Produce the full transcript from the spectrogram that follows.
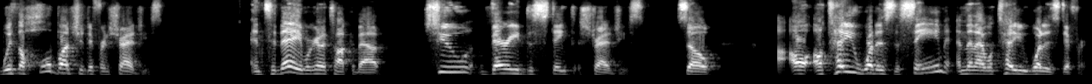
with a whole bunch of different strategies. And today we're going to talk about two very distinct strategies. So I'll, I'll tell you what is the same, and then I will tell you what is different.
